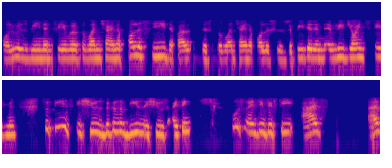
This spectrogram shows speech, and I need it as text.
always been in favor of the One China policy. Nepal, this the One China policy is repeated in every joint statement. So these issues, because of these issues, I think post 1950, as as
